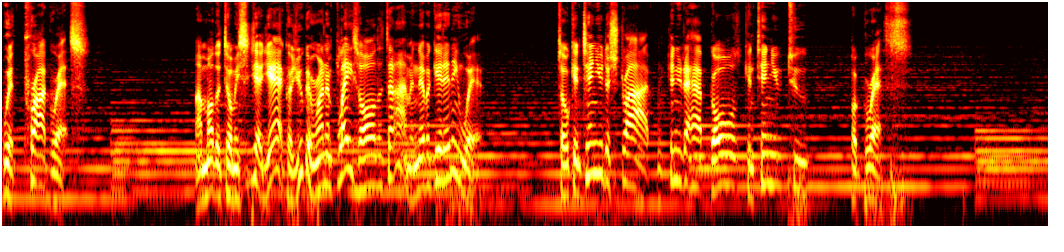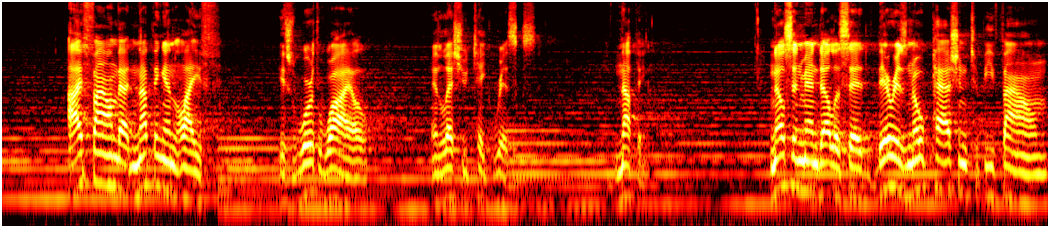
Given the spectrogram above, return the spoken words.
with progress. My mother told me, she said, yeah, because you can run in place all the time and never get anywhere. So continue to strive, continue to have goals, continue to progress. I found that nothing in life is worthwhile unless you take risks. Nothing. Nelson Mandela said, There is no passion to be found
